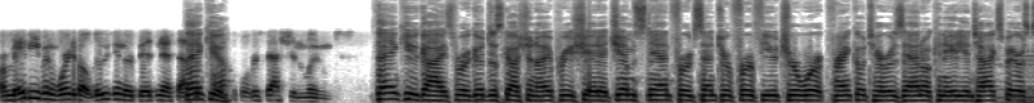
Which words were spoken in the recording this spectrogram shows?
or maybe even worried about losing their business as thank a you. possible recession looms. Thank you guys for a good discussion. I appreciate it. Jim Stanford, Center for Future Work, Franco Terrazzano, Canadian Taxpayers.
